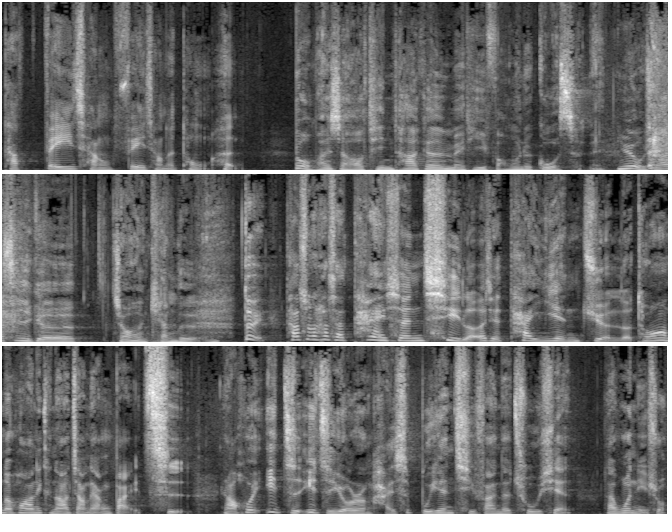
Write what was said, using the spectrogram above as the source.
他非常非常的痛恨。因为我蛮想要听他跟媒体访问的过程诶、因为我觉得他是一个讲很强的人。对，他说他实在太生气了，而且太厌倦了。同样的话，你可能要讲两百次，然后会一直一直有人还是不厌其烦的出现来问你说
